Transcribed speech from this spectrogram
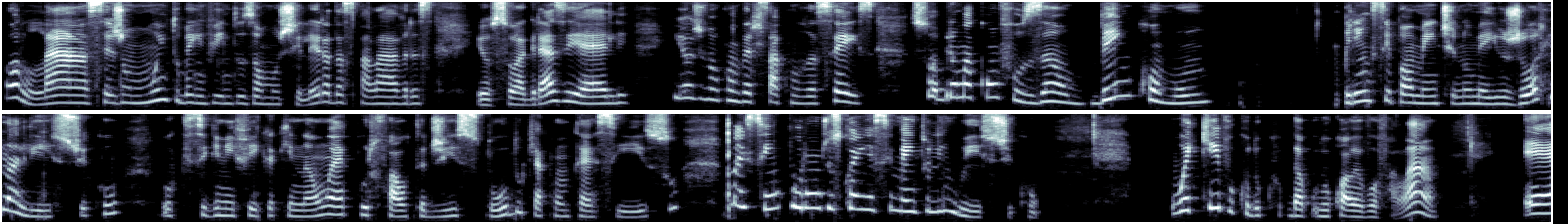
Olá, sejam muito bem-vindos ao Mochileira das Palavras. Eu sou a Graziele e hoje vou conversar com vocês sobre uma confusão bem comum, principalmente no meio jornalístico, o que significa que não é por falta de estudo que acontece isso, mas sim por um desconhecimento linguístico. O equívoco do, do qual eu vou falar é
